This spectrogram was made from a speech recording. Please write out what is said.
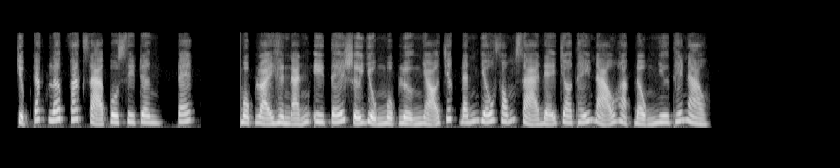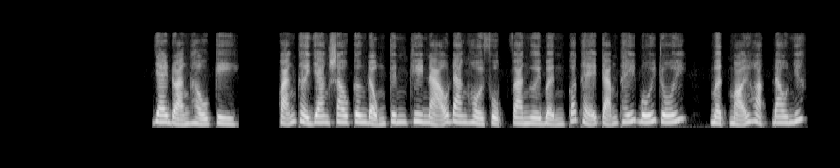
Chụp cắt lớp phát xạ positron, test. Một loại hình ảnh y tế sử dụng một lượng nhỏ chất đánh dấu phóng xạ để cho thấy não hoạt động như thế nào. Giai đoạn hậu kỳ Khoảng thời gian sau cơn động kinh khi não đang hồi phục và người bệnh có thể cảm thấy bối rối, mệt mỏi hoặc đau nhức.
